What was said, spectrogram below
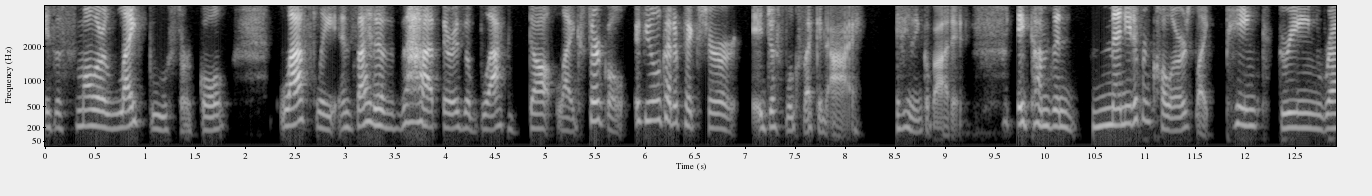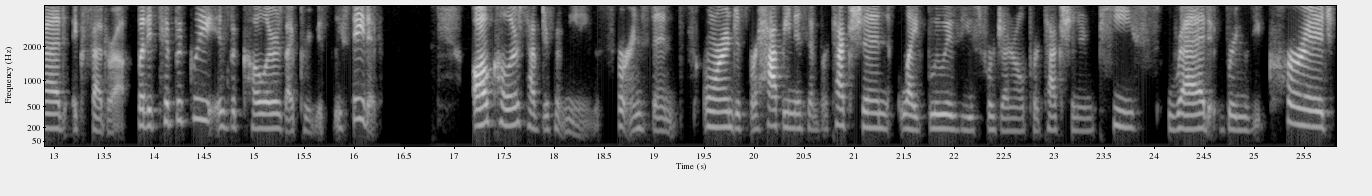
is a smaller light blue circle. Lastly, inside of that, there is a black dot like circle. If you look at a picture, it just looks like an eye if you think about it. It comes in many different colors like pink, green, red, etc. But it typically is the colors I previously stated. All colors have different meanings. For instance, orange is for happiness and protection, light blue is used for general protection and peace, red brings you courage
